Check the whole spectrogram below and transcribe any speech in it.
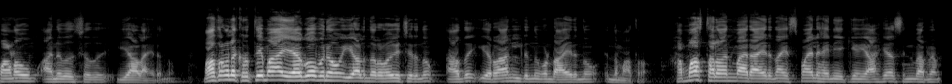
പണവും അനുവദിച്ചത് ഇയാളായിരുന്നു. മാത്രമല്ല കൃത്യമായ ഏകോപനവും ഇയാൾ നിർവഹിച്ചിരുന്നു. അത് ഇറാനിൽ നിന്നുകൊണ്ടായിരുന്നു എന്ന് മാത്രം. ഹമാസ് തലവന്മാരായിരുന്ന ഇസ്മായിൽ ഹനിയയ്ക്കും യാഹിയ സിൻവറിനും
